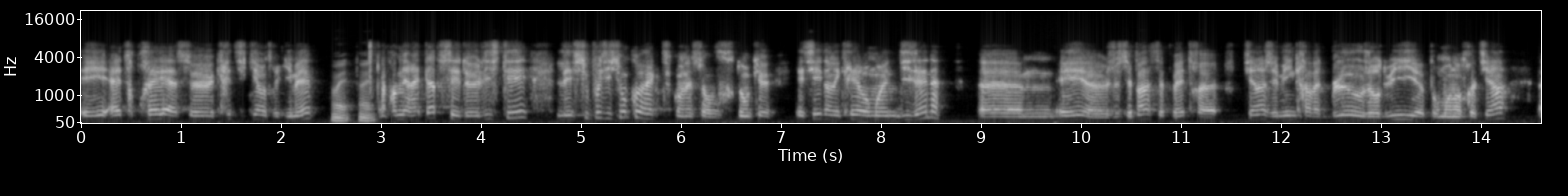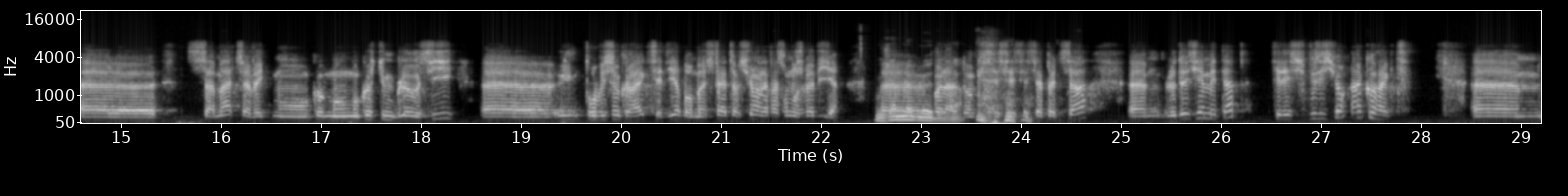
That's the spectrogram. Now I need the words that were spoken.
et être prêt à se critiquer entre guillemets. Ouais, ouais. La première étape, c'est de lister les suppositions correctes qu'on a sur vous. Donc essayez d'en écrire au moins une dizaine. Euh, et euh, je sais pas, ça peut être euh, tiens, j'ai mis une cravate bleue aujourd'hui pour mon entretien. ça match avec mon, mon, mon costume bleu aussi. une proposition correcte, c'est dire bon ben je fais attention à la façon dont je m'habille. J'aime le bleu. Voilà, donc c'est, ça peut être ça. le deuxième étape, c'est les suppositions incorrectes. Euh,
